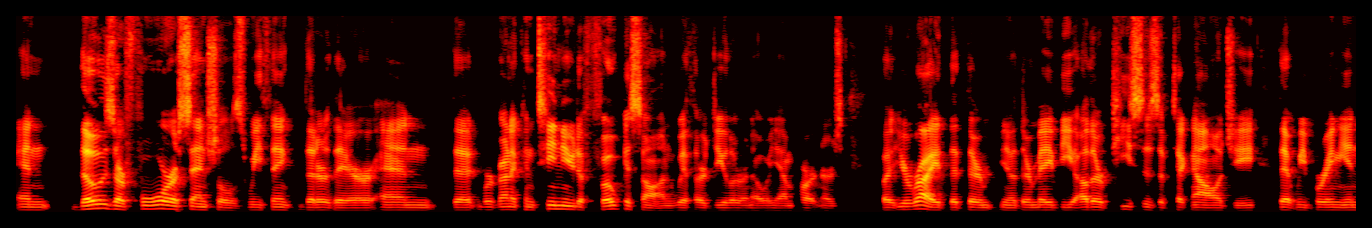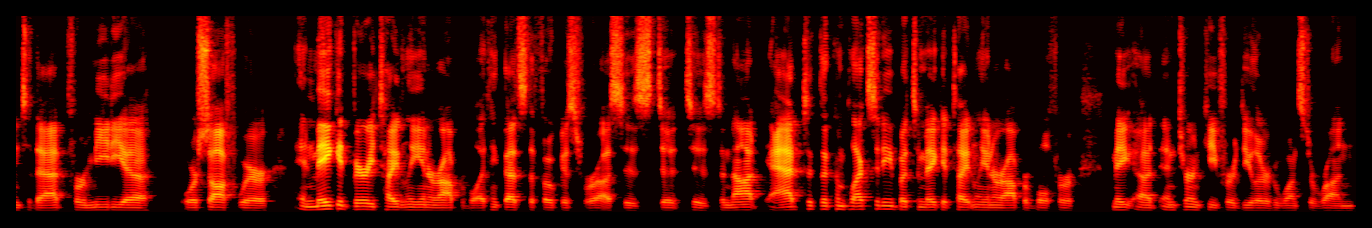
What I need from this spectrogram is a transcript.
And those are four essentials we think that are there and that we're going to continue to focus on with our dealer and OEM partners but you're right that there you know there may be other pieces of technology that we bring into that for media or software and make it very tightly interoperable. I think that's the focus for us is to, is to not add to the complexity, but to make it tightly interoperable for make uh, and turnkey for a dealer who wants to run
